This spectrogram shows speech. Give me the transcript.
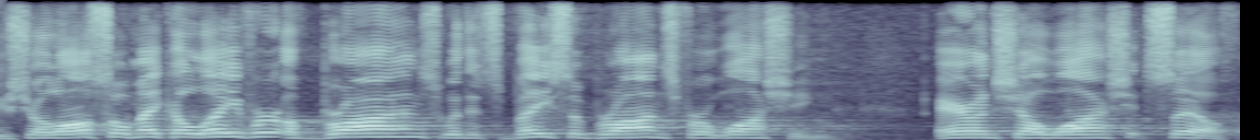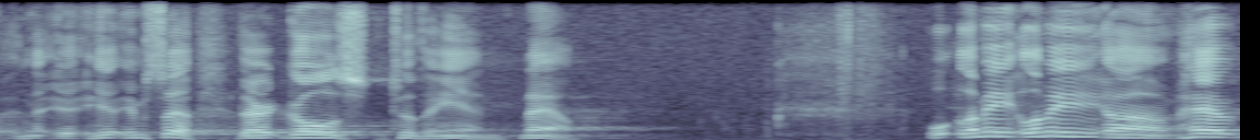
you shall also make a laver of bronze with its base of bronze for washing. Aaron shall wash itself and himself. There it goes to the end. Now, let me let me uh, have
